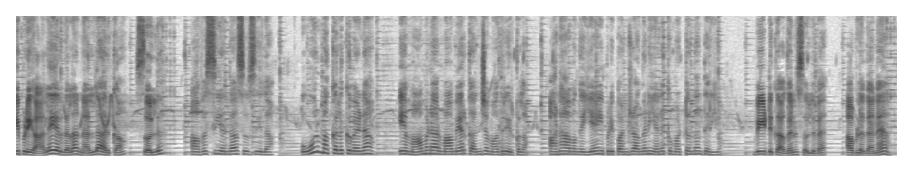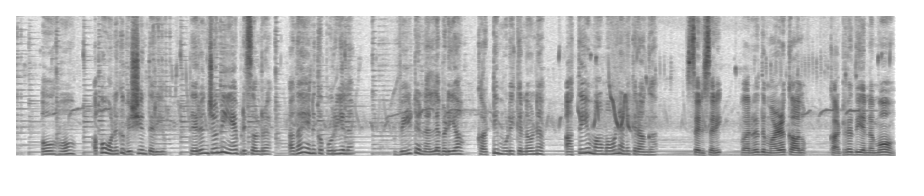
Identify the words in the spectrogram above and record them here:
இப்படி அலையறதெல்லாம் நல்லா இருக்கான் சொல்லு. அவசியம்தான் சுசீலா. ஊர் மக்களுக்கு வேணா என் மாமனார் மாமியார் கஞ்ச மாதிரி இருக்கலாம். ஆனா அவங்க ஏன் இப்படி பண்றாங்கன்னு எனக்கு மட்டும்தான் தெரியும். வீட்டுக்காகன்னு சொல்லுவ. அவ்வளவுதானே? ஓஹோ அப்போ உனக்கு விஷயம் தெரியும். தெரிஞ்சும் நீ ஏன் இப்படி சொல்ற? அதான் எனக்கு புரியல. வீட்டை நல்லபடியா கட்டி முடிக்கணும்னு அத்தையும் மாமாவும் நினைக்கிறாங்க. சரி சரி. வர்றது மழைக்காலம் கட்டுறது என்னமோ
